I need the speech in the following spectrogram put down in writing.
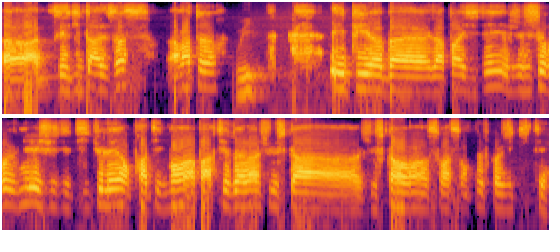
euh, d'Alsace, amateur. Oui. Et puis, euh, ben, il n'a pas hésité. Je suis revenu j'étais titulaire pratiquement à partir de là jusqu'à jusqu'en 69 quand j'ai quitté.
